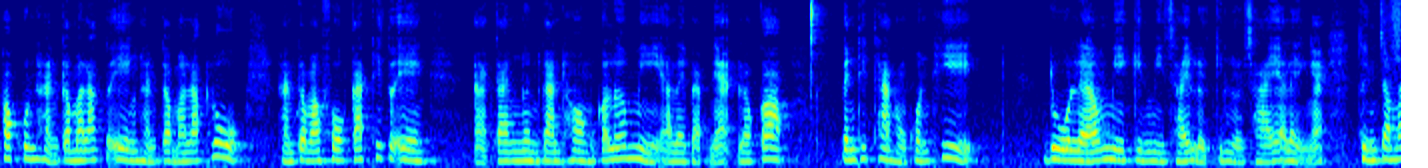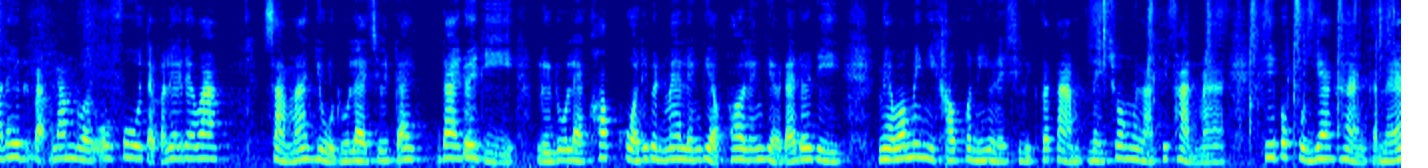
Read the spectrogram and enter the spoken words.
พอคุณหันกลับมารักตัวเอง หันกลับมารักลูก หันกลับมาโฟกัสที่ตัวเองอการเงินการทองก็เริ่มมีอะไรแบบเนี้ยแล้วก็เป็นทิศทางของคนที่ดูแล้วมีกินมีใช้เหลือกินเหลือใช้อะไรอย่างเงี้ยถึงจะไม่ได้แบบร่ำรวยอู้ฟู่แต่ก็เรียกได้ว่า สามารถอยู่ดูแลชีวิตได้ได้ด้วยดี หรือดูแลครอบครัวที่เป็นแม่เลี้ยงเดี่ยวพ่อเลี้ยงเดี่ยวได้ด้วยดี แม้ว่าไม่มีเขาคนนี้อยู่ในชีวิตก็ตามในช่วงเวลาที่ผ่านมา ที่พวกคุณแยกห่างกันนะ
